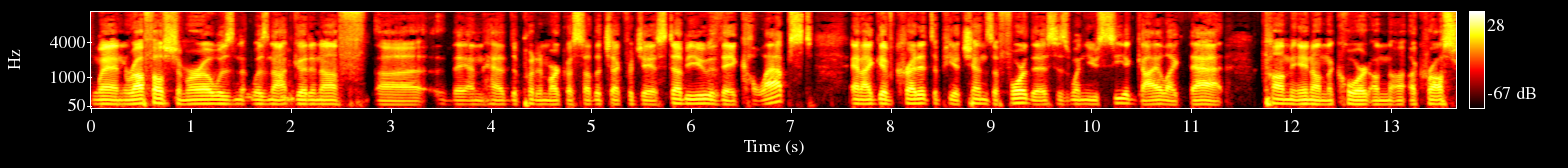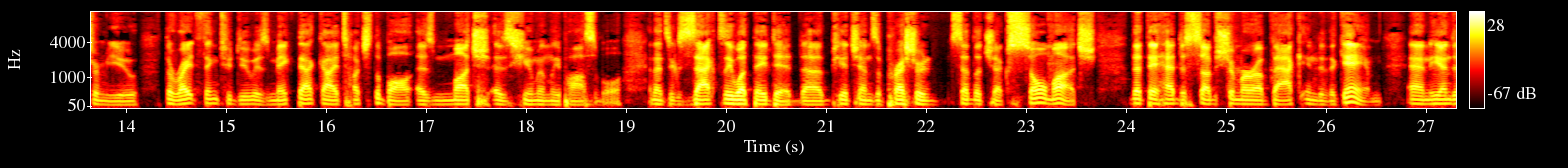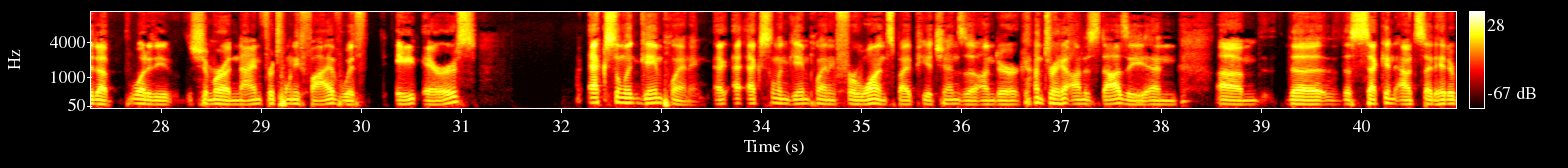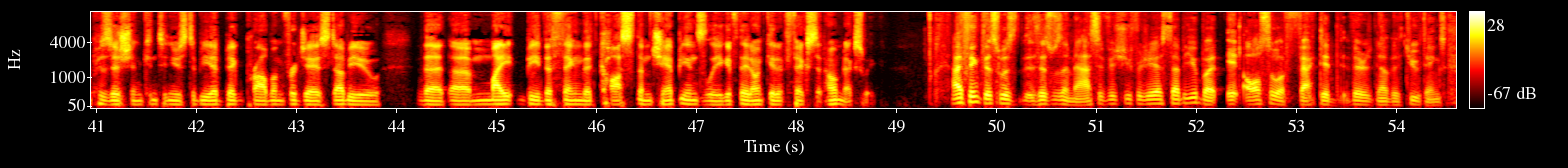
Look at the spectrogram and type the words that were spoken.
When Rafael Szymura was was not good enough, uh, they and had to put in Marco Sedlacek for JSW. They collapsed, and I give credit to Piacenza for this. Is when you see a guy like that come in on the court on the, across from you, the right thing to do is make that guy touch the ball as much as humanly possible. And that's exactly what they did. Uh, Piacenza pressured Sedlacek so much that they had to sub Szymura back into the game. And he ended up, what did he, Szymura nine for 25 with eight errors. Excellent game planning. E- excellent game planning for once by Piacenza under Andrea Anastasi. And um, the the second outside hitter position continues to be a big problem for JSW that uh, might be the thing that costs them Champions League if they don't get it fixed at home next week. I think this was this was a massive issue for JSW, but it also affected. There's now the two things.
